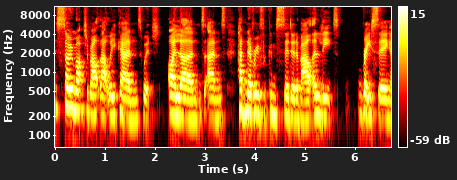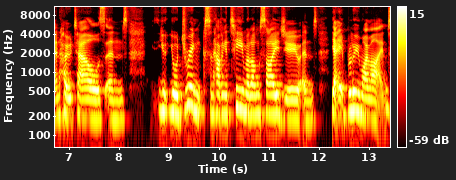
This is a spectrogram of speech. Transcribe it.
so much about that weekend which I learned and had never even considered about elite racing and hotels and you, your drinks and having a team alongside you and yeah it blew my mind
